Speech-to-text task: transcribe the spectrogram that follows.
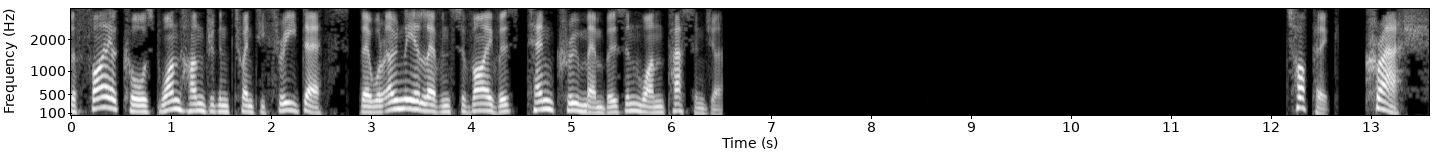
The fire caused 123 deaths, there were only 11 survivors 10 crew members and one passenger. Crash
